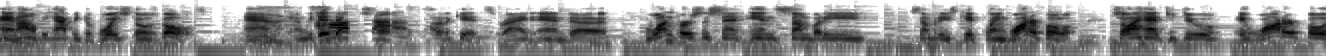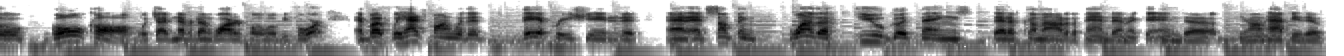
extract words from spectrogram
and I'll be happy to voice those goals. And and we did that for Awesome. a lot of the kids, right? And uh, one person sent in somebody somebody's kid playing water polo. So I had to do a water polo goal call, which I've never done water polo before. And but we had fun with it. They appreciated it, and it's something. One of the few good things that have come out of the pandemic, and uh, you know, I'm happy to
